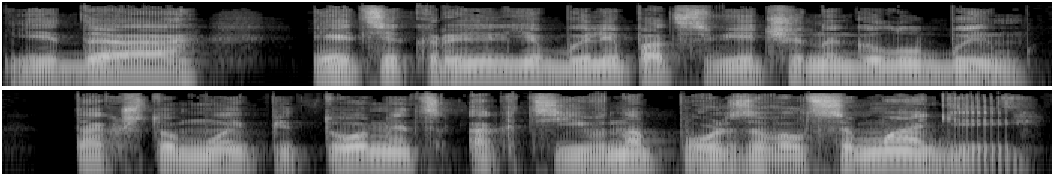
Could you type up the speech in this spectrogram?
И да, эти крылья были подсвечены голубым, так что мой питомец активно пользовался магией.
